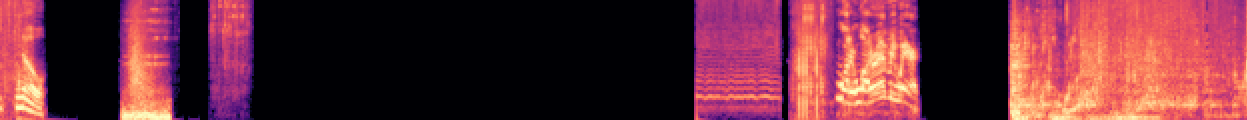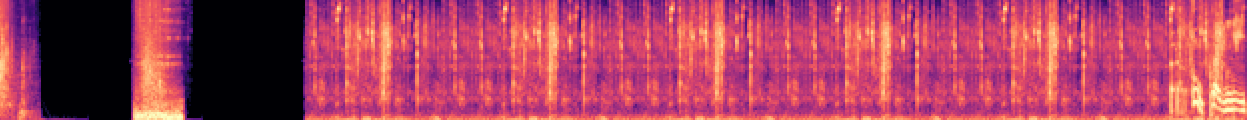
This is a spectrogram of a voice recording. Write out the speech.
No. Water, water everywhere! Oh, pardon me.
